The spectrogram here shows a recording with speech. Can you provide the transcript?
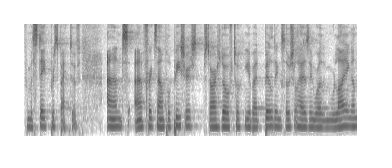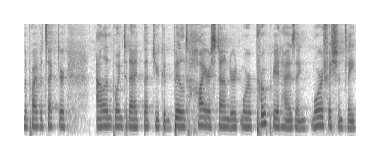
from a state perspective. And uh, for example, Peter started off talking about building social housing rather than relying on the private sector. Alan pointed out that you could build higher standard, more appropriate housing more efficiently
